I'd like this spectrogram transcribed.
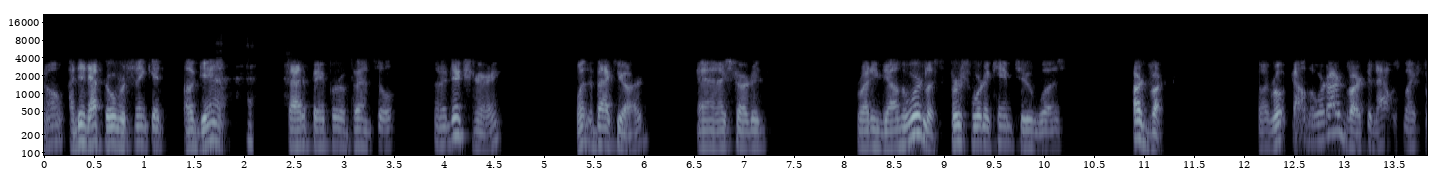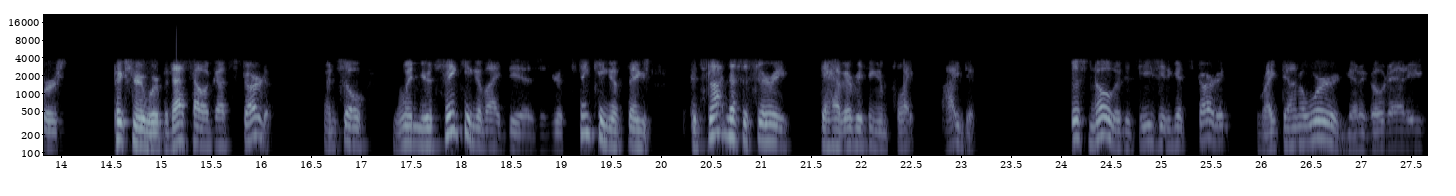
know, I didn't have to overthink it again. Had a paper, a pencil, and a dictionary. Went in the backyard, and I started writing down the word list. First word I came to was aardvark. So I wrote down the word aardvark, and that was my first Pictionary word, but that's how it got started. And so when you're thinking of ideas and you're thinking of things, it's not necessary to have everything in place. I did. Just know that it's easy to get started. Write down a word, get a GoDaddy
